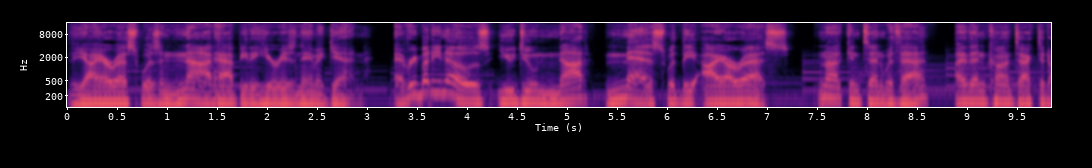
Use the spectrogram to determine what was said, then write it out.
The IRS was not happy to hear his name again. Everybody knows you do not mess with the IRS. Not content with that, I then contacted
